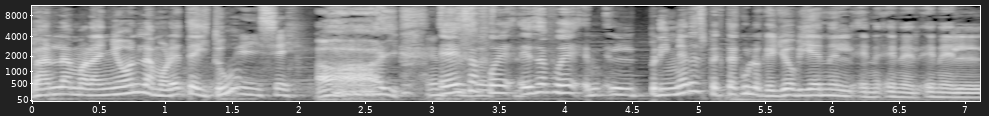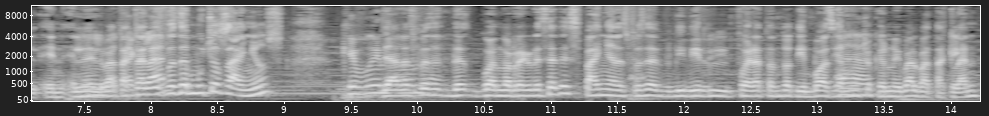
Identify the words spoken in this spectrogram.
Van la Marañón, la Morete y tú. Y sí. Ay, Entonces- esa fue, esa fue el primer espectáculo que yo vi en el, en, en el, en el, en, en el Bataclan? después de muchos años. Qué buena Ya después, de- cuando regresé de España, después de vivir fuera tanto tiempo, hacía Ajá. mucho que no iba al Bataclan.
